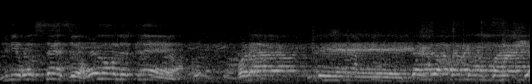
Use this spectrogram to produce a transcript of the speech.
numéro 16 Roland Leclerc. Voilà, il est 15h55,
